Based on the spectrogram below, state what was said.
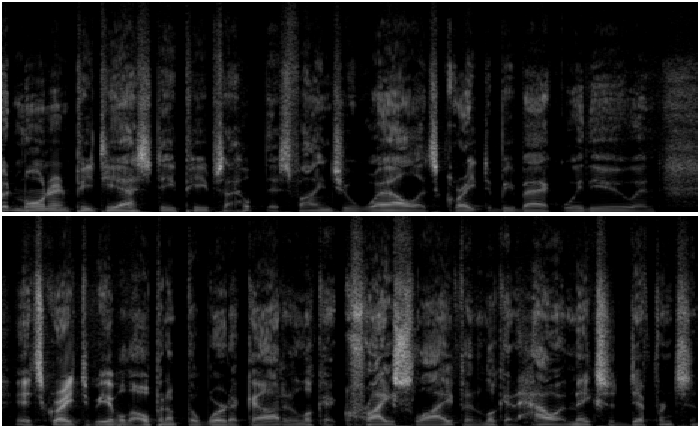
Good morning, PTSD peeps. I hope this finds you well. It's great to be back with you, and it's great to be able to open up the Word of God and look at Christ's life and look at how it makes a difference in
